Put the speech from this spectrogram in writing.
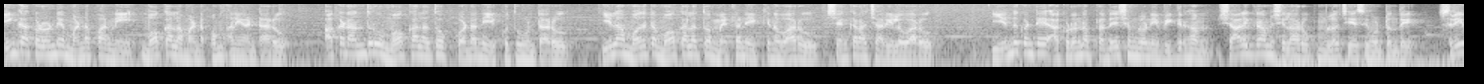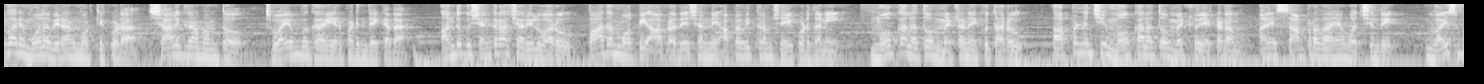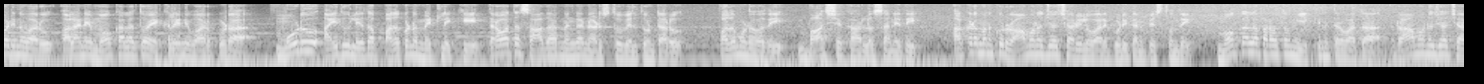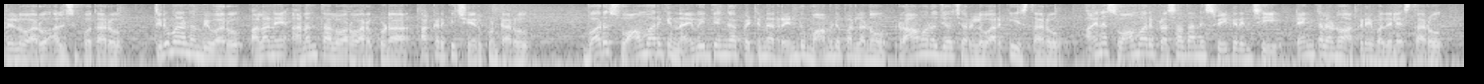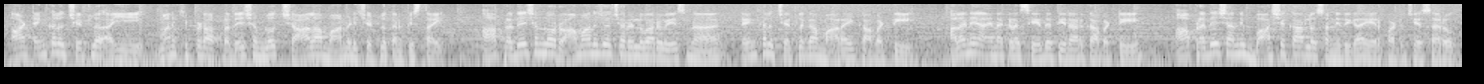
ఇంకా అక్కడ ఉండే మండపాన్ని మోకాళ్ళ మండపం అని అంటారు. అక్కడ అందరూ మోకాళ్ళతో కొండని ఎక్కుతూ ఉంటారు. ఇలా మొదట మోకాళ్ళతో మెట్లను ఎక్కిన వారు శంకరాచార్యుల వారు. ఎందుకంటే అక్కడున్న ప్రదేశంలోని విగ్రహం శాలిగ్రామ శిలారూపంలో చేసి ఉంటుంది. శ్రీవారి మూల విరాన్మూర్తి కూడా శాలిగ్రామంతో స్వయంభుగా ఏర్పడిందే కదా. అందుకు శంకరాచార్యులు వారు పాదం మోపి ఆ ప్రదేశాన్ని అపవిత్రం చేయకూడదని మోకాలతో మెట్లను ఎక్కుతారు. అప్పటి నుంచి మోకాలతో మెట్లు ఎక్కడం అనే సాంప్రదాయం వచ్చింది. వయసుపడిన వారు అలానే మోకాలతో ఎక్కలేని వారు కూడా మూడు ఐదు లేదా పదకొండు మెట్లు ఎక్కి తర్వాత సాధారణంగా నడుస్తూ వెళ్తుంటారు. పదమూడవది భాష్యకారుల సన్నిధి. అక్కడ మనకు రామానుజాచార్యుల వారి గుడి కనిపిస్తుంది. మోకాళ్ళ పర్వతం ఎక్కిన తర్వాత రామానుజాచార్యుల వారు అలసిపోతారు. తిరుమల నంబివారు అలానే అనంతాల్వారు వారు కూడా అక్కడికి చేరుకుంటారు. వారు స్వామివారికి నైవేద్యంగా పెట్టిన రెండు మామిడి పండ్లను రామానుజాచార్యులు వారికి ఇస్తారు. ఆయన స్వామివారి ప్రసాదాన్ని స్వీకరించి టెంకలను అక్కడే వదిలేస్తారు. ఆ టెంకలు చెట్లు అయ్యి మనకిప్పుడు ఆ ప్రదేశంలో చాలా మామిడి చెట్లు కనిపిస్తాయి. ఆ ప్రదేశంలో రామానుజాచార్యులు వారు వేసిన టెంకలు చెట్లుగా మారాయి కాబట్టి అలానే ఆయన అక్కడ సేద తీరారు కాబట్టి ఆ ప్రదేశాన్ని భాష్యకారుల సన్నిధిగా ఏర్పాటు చేశారు.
